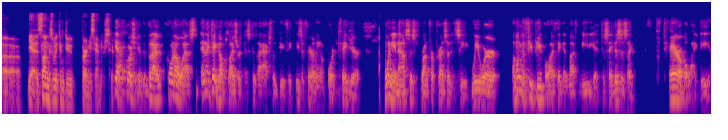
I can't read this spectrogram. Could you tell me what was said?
Uh, yeah, as long as we can do Bernie Sanders too. Yeah, of course you can. But I, Cornel West, and I take no pleasure in this because I actually do think he's a fairly important figure. When he announced his run for presidency, we were among the few people I think in left media to say this is a terrible idea.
